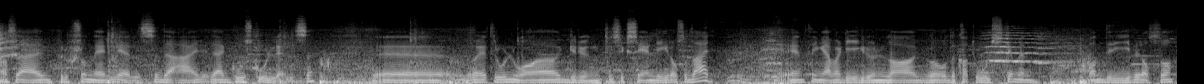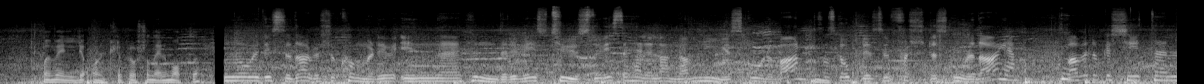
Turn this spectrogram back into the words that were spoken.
Altså Det er profesjonell ledelse, det er, det er god skoleledelse. Eh, og jeg tror noe av grunnen til suksessen ligger også der. En ting er verdigrunnlag og det katolske, men man driver også på en veldig ordentlig profesjonell måte. Nå i disse dager så kommer det jo inn eh, hundrevis, tusenvis i hele landet av nye skolebarn som skal oppleve sin første skoledag. Hva vil dere si til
